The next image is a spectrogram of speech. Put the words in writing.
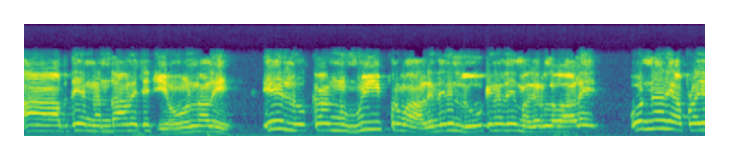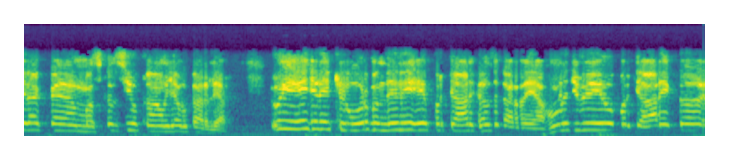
ਆਪਦੇ ਆਨੰਦਾਂ ਵਿੱਚ ਜਿਉਣ ਵਾਲੇ, ਇਹ ਲੋਕਾਂ ਨੂੰ ਹੀ ਭਰਮਾ ਲੈਂਦੇ ਨੇ, ਲੋਕ ਇਹਨਾਂ ਦੇ ਮਗਰ ਲਵਾ ਲਏ। ਉਹਨਾਂ ਨੇ ਆਪਣਾ ਜਿਹੜਾ ਕ- ਮਸਕਤ ਸੀ, ਉਹ ਕਾਮਯਾਬ ਕਰ ਲਿਆ। ਕਿਉਂਕਿ ਇਹ ਜਿਹੜੇ ਚੋਰ ਬੰਦੇ ਨੇ, ਇਹ ਪ੍ਰਚਾਰ ਗਲਤ ਕਰ ਰਹੇ ਆ। ਹੁਣ ਜਿਵੇਂ ਉਹ ਪ੍ਰਚਾਰ ਇੱਕ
